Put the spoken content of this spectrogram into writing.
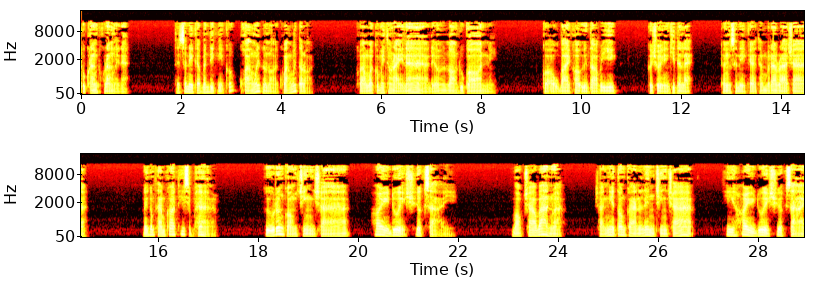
ทุกครั้งทุกครั้งเลยนะ แต่เสน่ห์กับบัณฑิตเนี่ยก็ขวางไว้ตลอดขวางไว้ตลอด ขวางว่าก็ไม่เท่าไหร่นะเดี๋ยวรอดูก่อนนี่ ก็เอาบายข้ออื่นต่อไปอีก ก็ช่วยกันคิดนั่นแหละ ทั้งเสน่ห์กับทั้งพระราชา ในคำถามข้อที่สิบห้าคือเรื่องของชิงช้า ห้อยด้วยเชือกสาย บอกชาวบ้านว่า ฉันเนี่ยต้องการเล่นชิงช้า ที่ห้อยด้วยเชือกทราย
